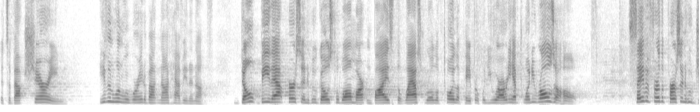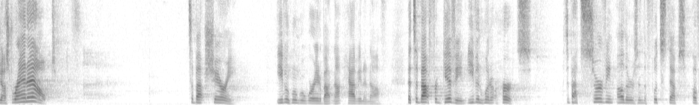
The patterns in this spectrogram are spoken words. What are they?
It's about sharing even when we're worried about not having enough. Don't be that person who goes to Walmart and buys the last roll of toilet paper when you already have 20 rolls at home. Save it for the person who just ran out. It's about sharing, even when we're worried about not having enough. It's about forgiving, even when it hurts. It's about serving others in the footsteps of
